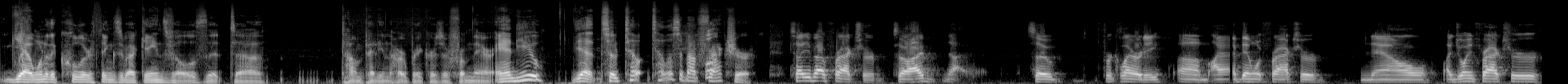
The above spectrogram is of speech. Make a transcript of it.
Yeah, one of the cooler things about Gainesville is that uh, Tom Petty and the Heartbreakers are from there, and you. Yeah. So tell tell us about Fracture. tell you about Fracture. So I, so for clarity, um, I've been with Fracture now. I joined Fracture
